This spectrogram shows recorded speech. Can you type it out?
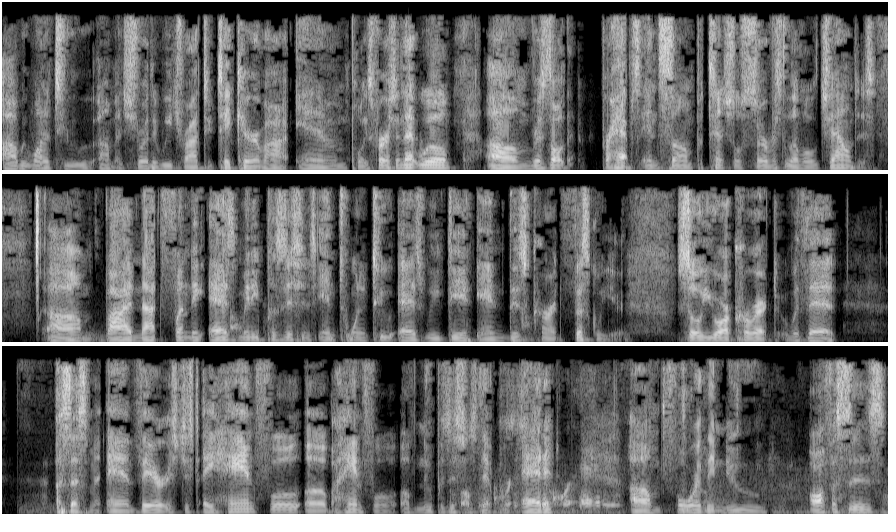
uh, we wanted to um, ensure that we try to take care of our employees first, and that will um, result perhaps in some potential service level challenges um, by not funding as many positions in 22 as we did in this current fiscal year. So you are correct with that assessment, and there is just a handful of a handful of new positions that were added um, for the new offices.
